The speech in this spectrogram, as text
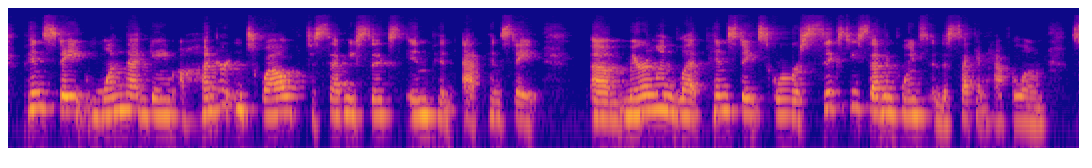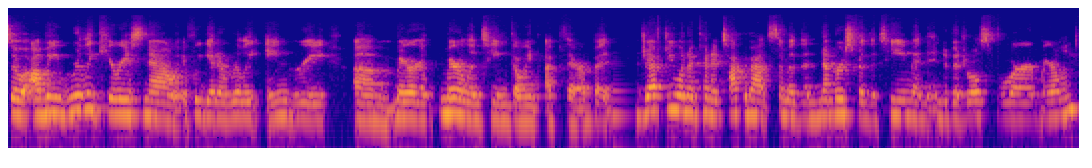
Penn State won that game 112 to 76 in Penn, at Penn State. Um, Maryland let Penn State score 67 points in the second half alone. So I'll be really curious now if we get a really angry um, Maryland team going up there. But Jeff, do you want to kind of talk about some of the numbers for the team and individuals for Maryland?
